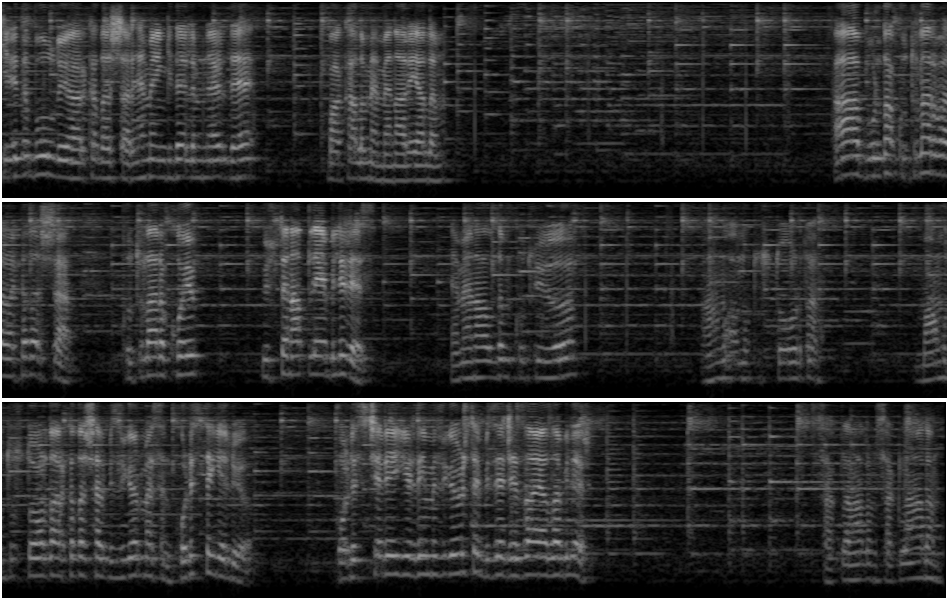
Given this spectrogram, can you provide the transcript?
Kilidi bul diyor arkadaşlar. Hemen gidelim nerede? Bakalım hemen arayalım. Aa burada kutular var arkadaşlar. Kutuları koyup üstten atlayabiliriz. Hemen aldım kutuyu. Aa, Mahmut Usta orada. Mahmut Usta orada arkadaşlar bizi görmesin. Polis de geliyor. Polis içeriye girdiğimizi görürse bize ceza yazabilir. Saklanalım saklanalım.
